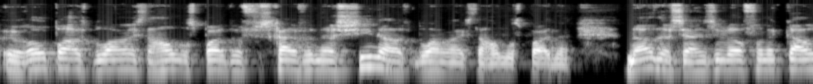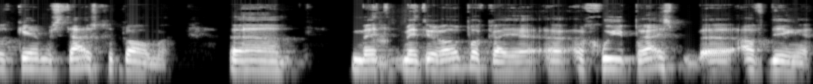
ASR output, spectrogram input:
Europa als belangrijkste handelspartner verschuiven naar China als belangrijkste handelspartner. Nou, daar zijn ze wel van een koude kermis thuisgekomen. met, met Europa kan je een goede prijs afdingen.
